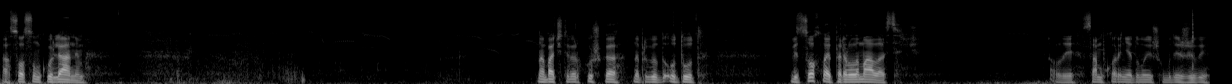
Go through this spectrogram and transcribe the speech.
А сосунку глянемо. Ну, бачите, верхушка, наприклад, отут відсохла і переламалась. Але сам корінь, я думаю, що буде живий.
